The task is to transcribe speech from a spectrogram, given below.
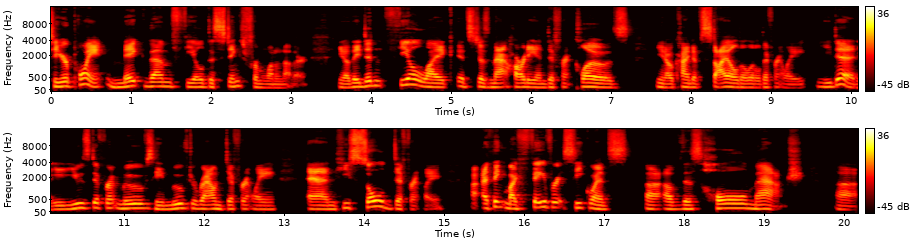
to your point make them feel distinct from one another you know they didn't feel like it's just matt hardy in different clothes you know kind of styled a little differently he did he used different moves he moved around differently and he sold differently i think my favorite sequence uh, of this whole match uh,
